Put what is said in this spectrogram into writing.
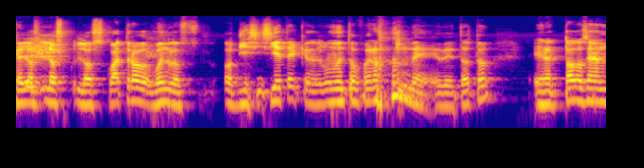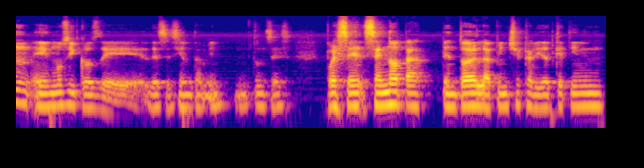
que los, los, los cuatro, bueno, los o 17 que en algún momento fueron de, de Toto, eran, todos eran eh, músicos de, de sesión también. Entonces, pues se, se nota en toda la pinche calidad que tienen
